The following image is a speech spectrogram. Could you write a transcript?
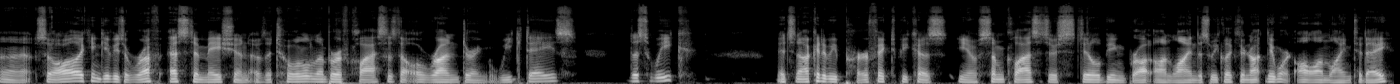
So all I can give you is a rough estimation of the total number of classes that will run during weekdays this week. It's not going to be perfect because you know some classes are still being brought online this week. Like they're not, they weren't all online today.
